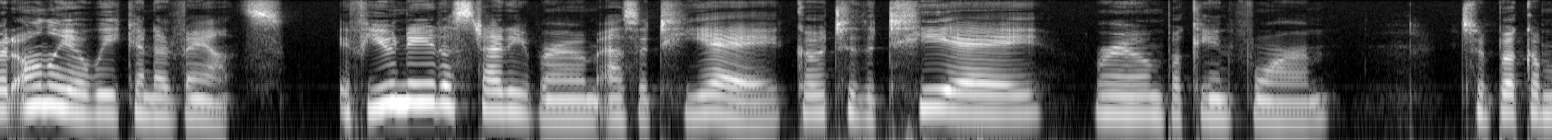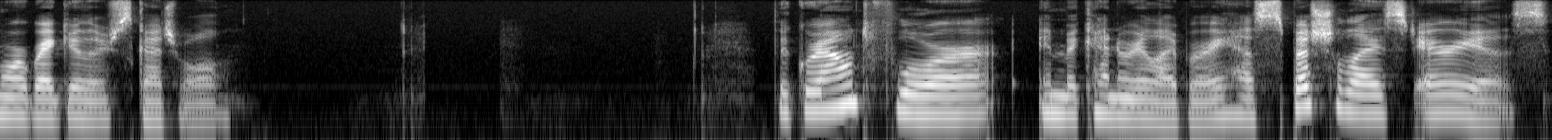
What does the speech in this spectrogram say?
but only a week in advance. If you need a study room as a TA, go to the TA room booking form to book a more regular schedule. The ground floor in McHenry Library has specialized areas,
